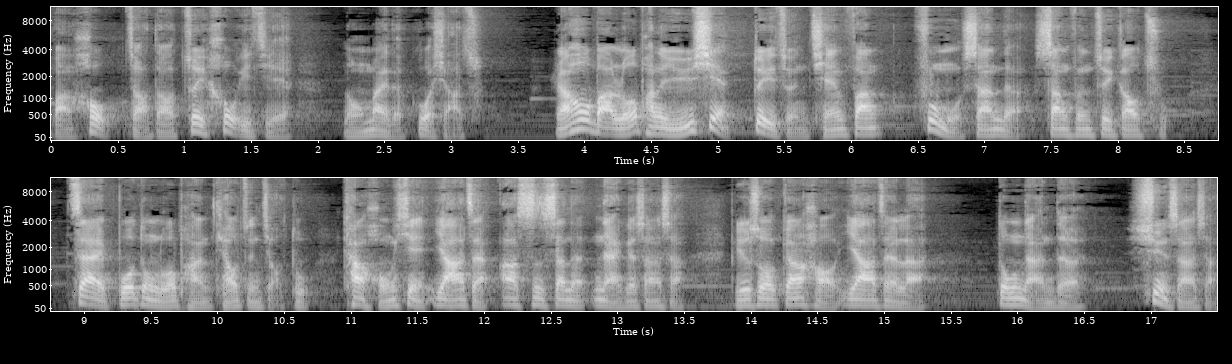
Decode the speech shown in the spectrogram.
往后找到最后一节龙脉的过峡处，然后把罗盘的鱼线对准前方父母山的山峰最高处，再拨动罗盘调整角度，看红线压在二四山的哪个山上，比如说刚好压在了东南的巽山上。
